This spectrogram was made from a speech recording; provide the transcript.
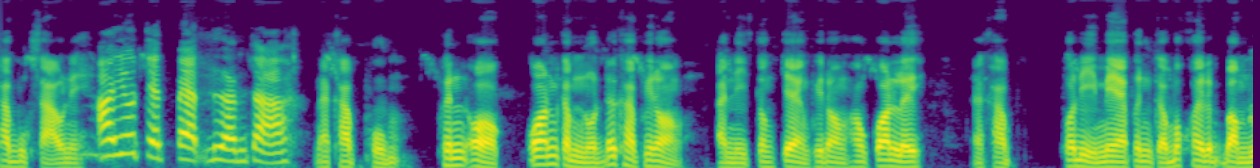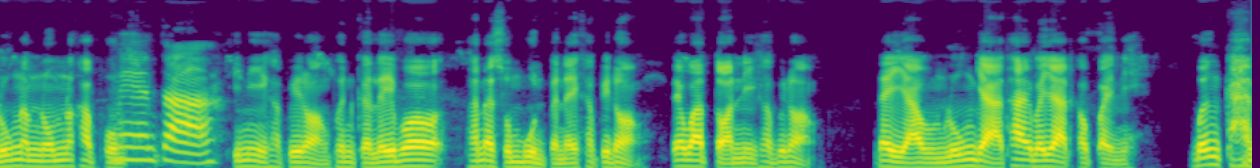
ครับลูกสาวนี่อายุ7-8เดือนจ้านะครับ ผมเพิ่นออกก้อนกำหนดเด้อครับพี่น้อง อันนี้ต้องแจ้งพี่น้องเฮาก้อนเลยนะครับ พอดีแม่เพิ่นก็บ่ค่อยได้บำรุงน้ำนมนะครับผม แม่นจ้าที่นี่ครับพี่น้องเพิ่นก็เลยบ่ทันได้สมบูรณ์ปานใดครับพี่น้อง แต่ว่าตอนนี้ครับพี่น้องได้ยาบำรุงยาถ่ายพยาธิเข้าไปนี่ เบิ่งการ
